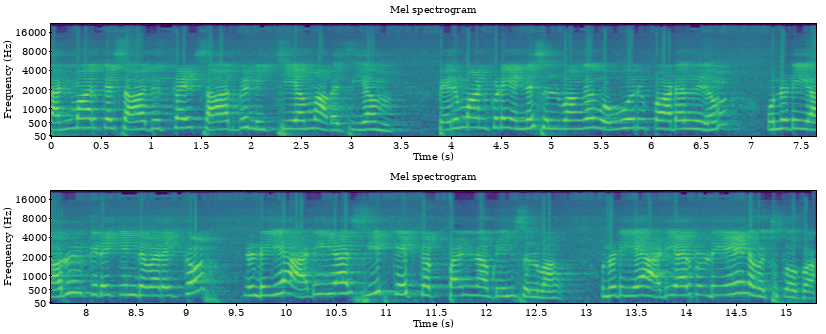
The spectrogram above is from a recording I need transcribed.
சன்மார்க்க சாதுக்கள் சார்பு நிச்சயம் அவசியம். பெருமான் கூட என்ன சொல்வாங்க ஒவ்வொரு பாடலிலும் உன்னுடைய அருள் கிடைக்கின்ற வரைக்கும் உன்னுடைய அடியார் சீட் கேட்க பண் அப்படின்னு சொல்லுவாங்க. உன்னுடைய அடியார்களுடையே நான் வச்சுக்கோப்பா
